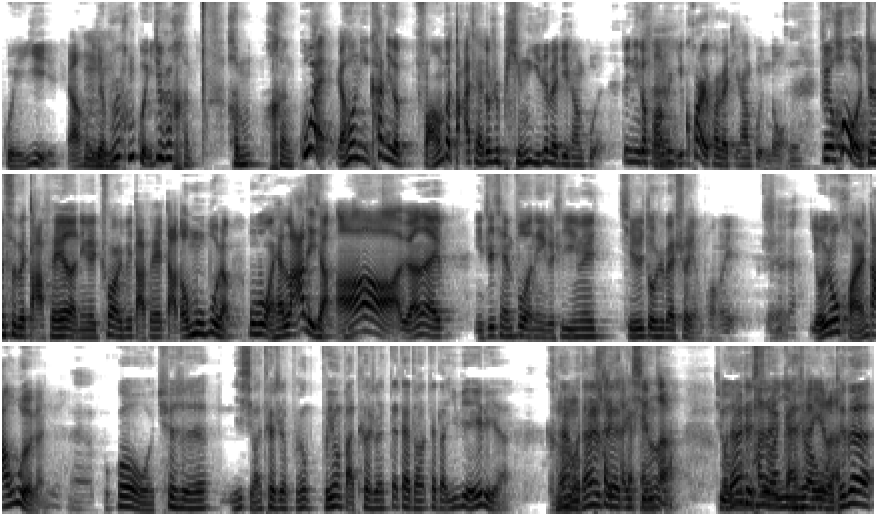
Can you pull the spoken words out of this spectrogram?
诡异，然后也不是很诡异，就是很很很怪。然后你看那个房子打起来都是平移着在地上滚，就那个房子一块一块在地上滚动。最后真嗣被打飞了，那个初二被打飞，打到幕布上，幕布往下拉了一下啊，原来你之前做那个是因为其实都是在摄影棚里，是的，有一种恍然大悟的感觉。呃，不过我确实你喜欢特摄，不用不用把特摄带带到带到 EVA 里啊。可能我当时太开心了，就我当时是感受，我觉得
